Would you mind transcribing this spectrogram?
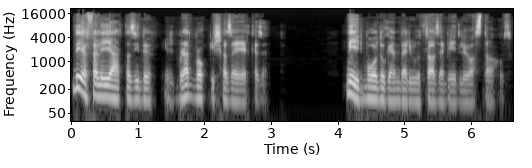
Délfelé járt az idő, és Bradbrock is hazaérkezett. Négy boldog ember ült le az ebédlőasztalhoz.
